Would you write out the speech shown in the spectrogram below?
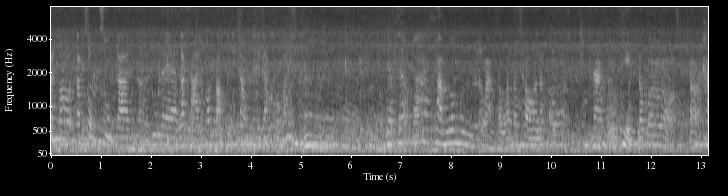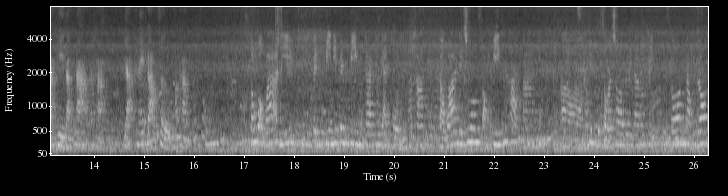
บันก็นำส่งสู่การเอ่อดูแลรักษาแล้วก็ปรับพฤติกรรมในระยะต่อไปอืมค่ะอยากทราบว่าความร่วมมือระหว่างสวทช แล้วก็นาโทเทคแล้วก็เอ่อภาคีต่างๆนะคะอยากให้กล่าวเสริมนะคะต้องบอกว่าอันนี้เป็นปีนี้เป็นปีของการขยายผลนะคะ แต่ว่าในช่วง 2 ปีที่ผ่านมาเนี่ยเอ่อสวชโดยนาโนเทคก็นำร่อง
